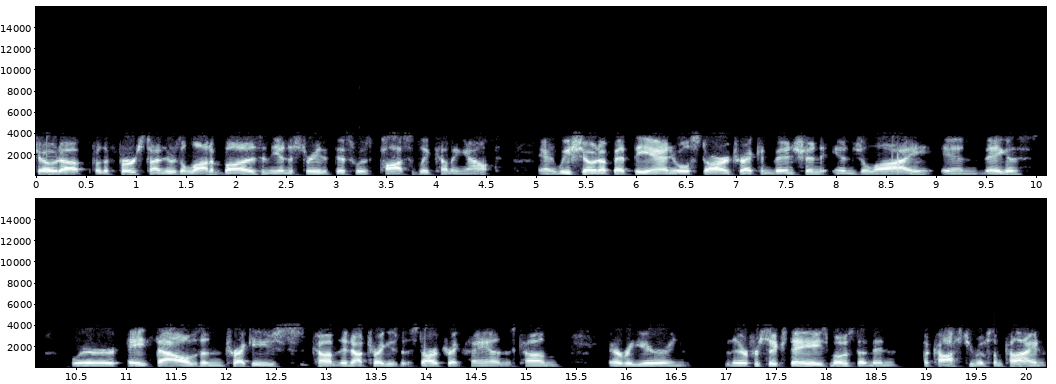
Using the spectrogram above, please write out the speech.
showed up for the first time. There was a lot of buzz in the industry that this was possibly coming out. And we showed up at the annual Star Trek convention in July in Vegas, where 8,000 Trekkies come. They're not Trekkies, but Star Trek fans come every year. And there for six days, most of them in a costume of some kind.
